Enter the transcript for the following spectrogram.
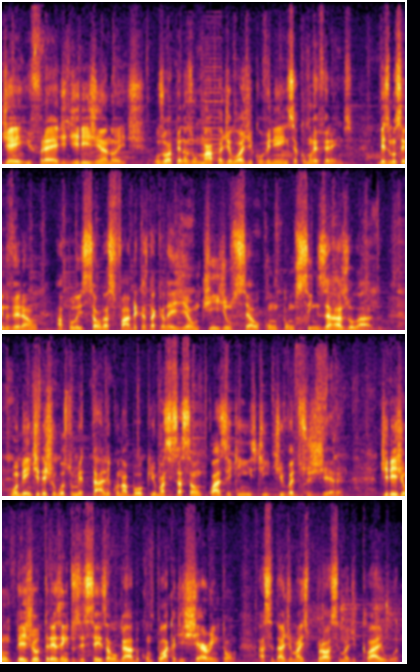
Jay e Fred dirigem à noite. Usam apenas um mapa de loja de conveniência como referência. Mesmo sendo verão, a poluição das fábricas daquela região tinge o céu com um tom cinza azulado. O ambiente deixa um gosto metálico na boca e uma sensação quase que instintiva de sujeira. dirige um Peugeot 306 alugado com placa de Sherrington, a cidade mais próxima de Clydewood.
